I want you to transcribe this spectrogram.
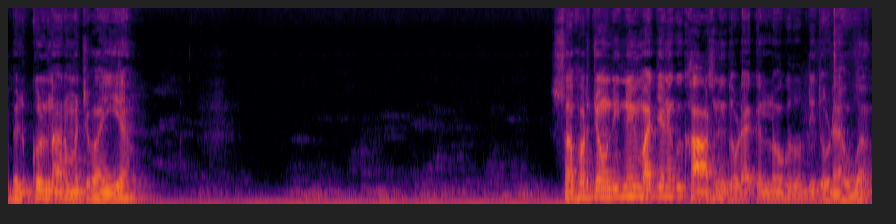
ਬਿਲਕੁਲ ਨਰਮ ਚਵਾਈ ਆ। ਸਫਰ ਚੋਂ ਦੀ ਨੇ ਮੱਝ ਨੇ ਕੋਈ ਖਾਸ ਨਹੀਂ ਤੋੜਿਆ, ਕਿਲੋ ਕੁ ਦੁੱਧ ਹੀ ਤੋੜਿਆ ਹੋਊਗਾ।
